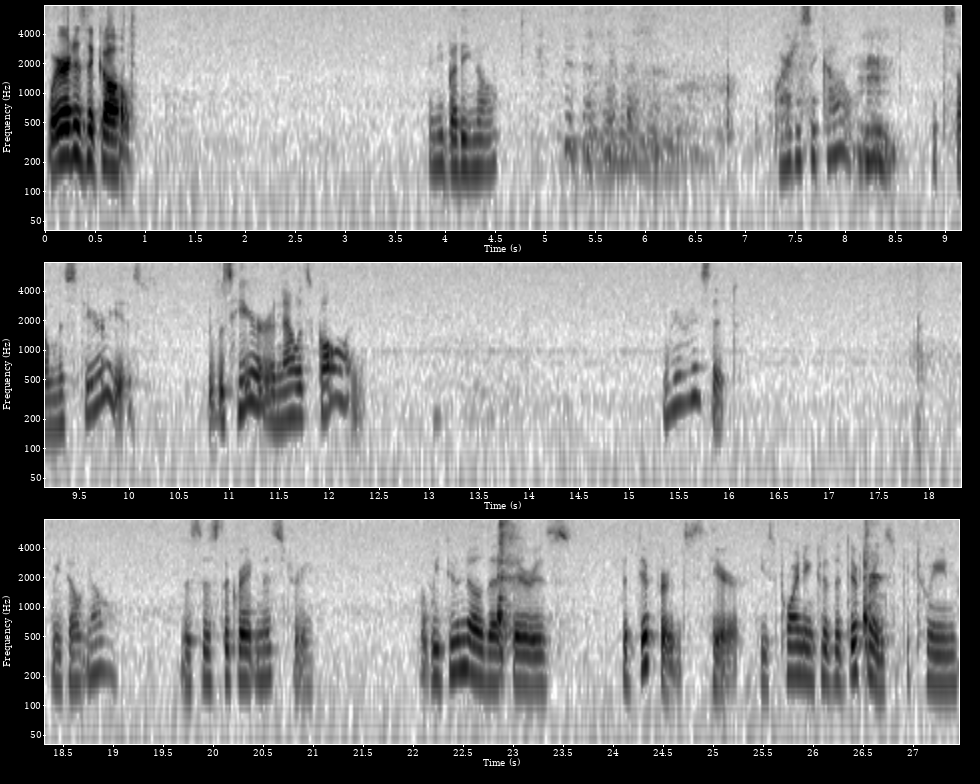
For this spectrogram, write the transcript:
Where does it go? Anybody know? Where does it go? It's so mysterious. It was here and now it's gone. Where is it? We don't know. This is the great mystery. But we do know that there is the difference here. He's pointing to the difference between,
